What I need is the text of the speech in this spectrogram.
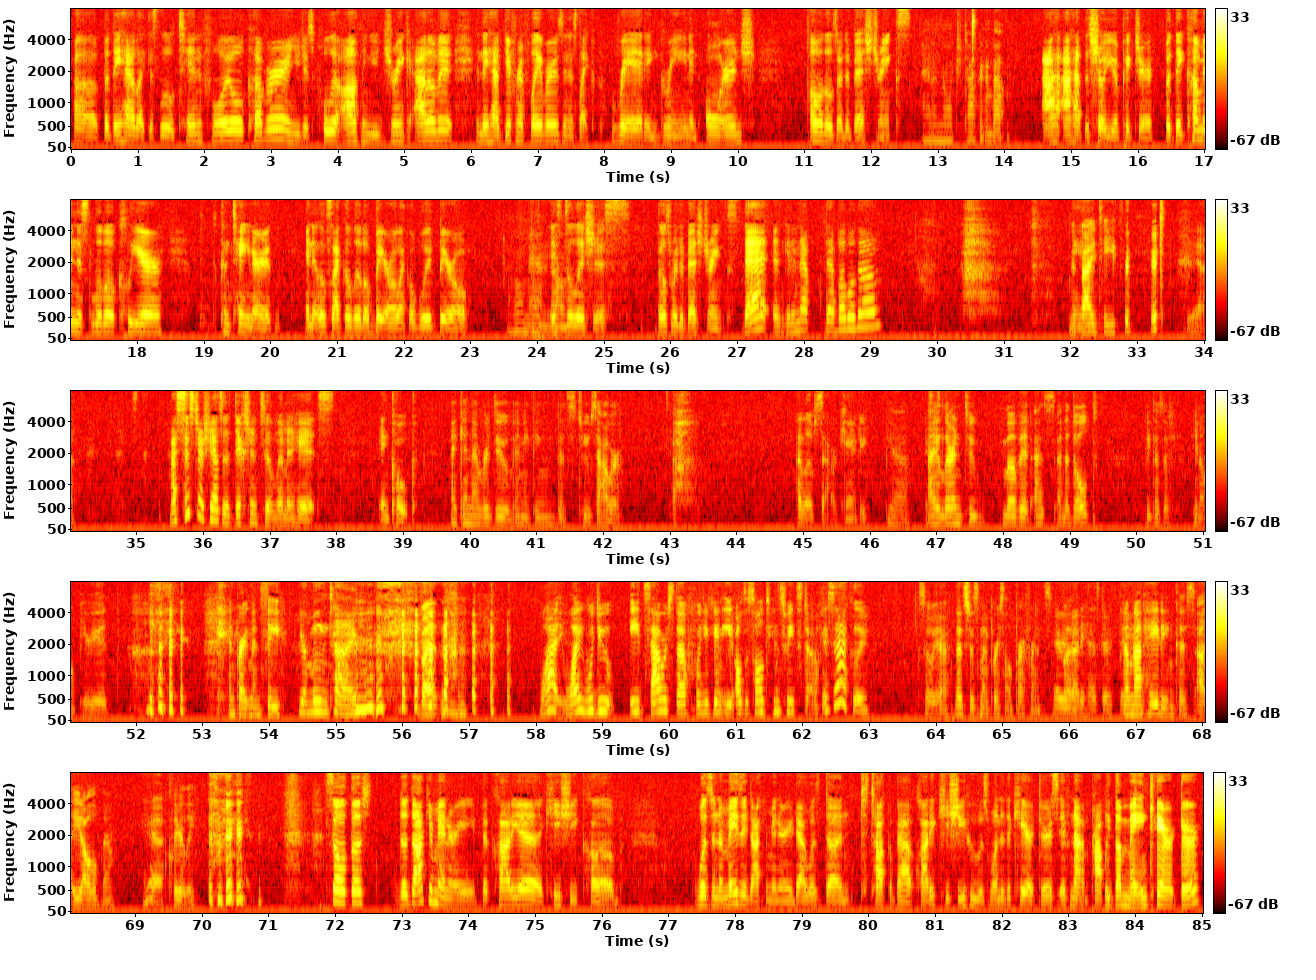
Uh, but they have like this little tin foil cover, and you just pull it off and you drink out of it. And they have different flavors, and it's like red and green and orange. Oh, those are the best drinks. I don't know what you're talking about. I, I have to show you a picture. But they come in this little clear container and it looks like a little barrel, like a wood barrel. Oh man, no. It's delicious. Those were the best drinks. That and getting that that bubble gum. Goodbye Man, teeth. Yeah. My sister, she has an addiction to lemon heads and Coke. I can never do anything that's too sour. I love sour candy. Yeah. I learned to love it as an adult because of, you know, period and pregnancy. Your moon time. but why? Why would you eat sour stuff when you can eat all the salty and sweet stuff? exactly. So yeah, that's just my personal preference. But- Everybody has their thing. but I'm not hating because I'll eat all of them. Yeah. Clearly. So the the documentary, the Claudia Kishi Club, was an amazing documentary that was done to talk about Claudia Kishi, who was one of the characters, if not probably the main character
